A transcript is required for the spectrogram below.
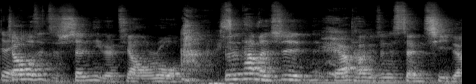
娇弱是指身体的娇弱，就是她们是等下台湾女生是生气的，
